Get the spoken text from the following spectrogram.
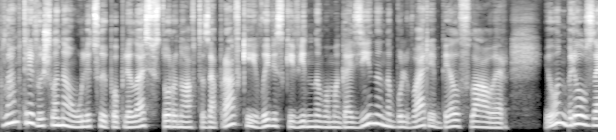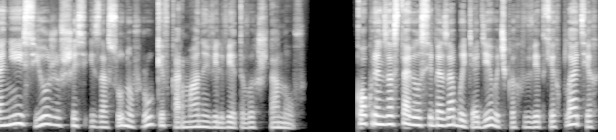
Пламтри вышла на улицу и поплелась в сторону автозаправки и вывески винного магазина на бульваре Белфлауэр, и он брел за ней, съежившись и засунув руки в карманы вельветовых штанов. Кокрин заставил себя забыть о девочках в ветхих платьях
